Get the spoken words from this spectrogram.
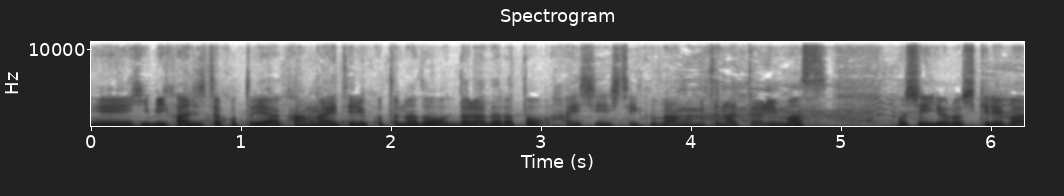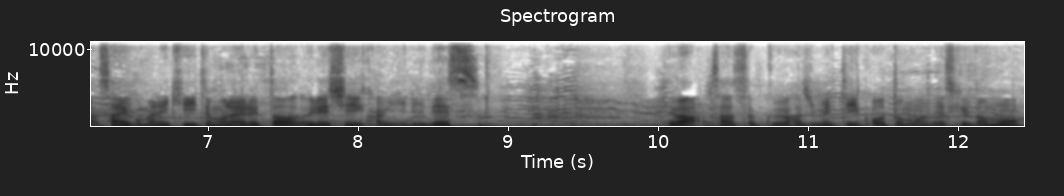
えー、日々感じたことや考えていることなどをダラダラと配信していく番組となっております。もしよろしければ最後まで聞いてもらえると嬉しい限りです。では早速始めていこうと思うんですけども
